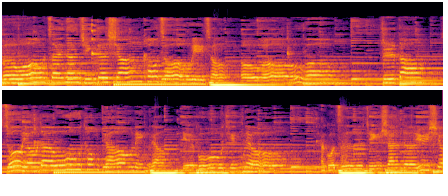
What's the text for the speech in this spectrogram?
和我在南京的巷口走一走，哦哦哦，直到所有的梧桐飘零了也不停留，看过紫金山的玉秀，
